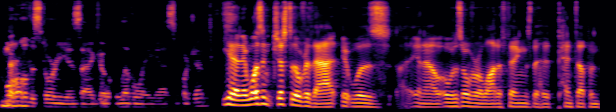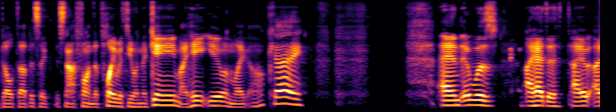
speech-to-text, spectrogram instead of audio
Moral of the story is uh, go level a uh, support job. yeah, and it wasn't just over that. It was, uh, you know, it was over a lot of things that had pent up and built up. It's like it's not fun to play with you in the game. I hate you. I'm like, okay, and it was I had to I I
